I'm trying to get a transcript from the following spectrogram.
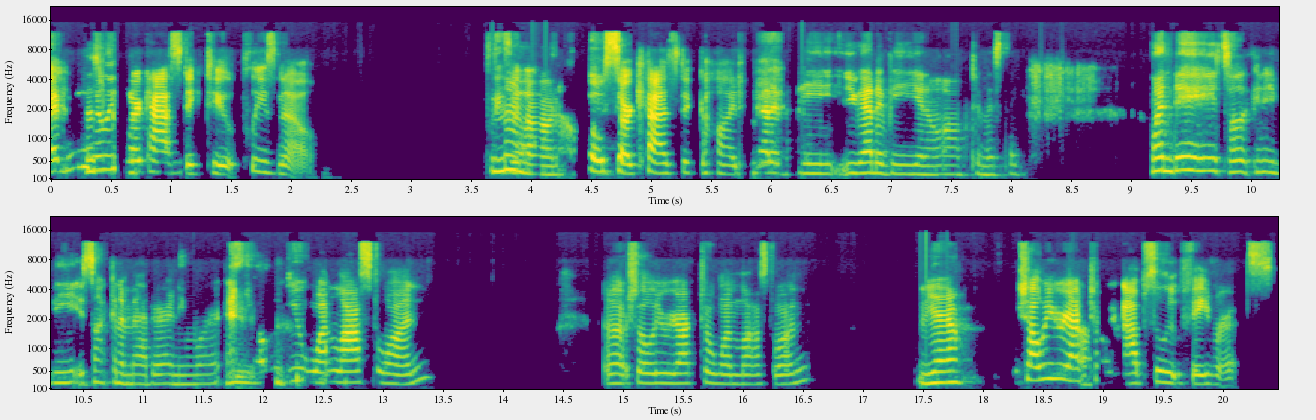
And being really sarcastic too. Please no. Please no, no, no. Oh, sarcastic, God. You gotta be, you gotta be, you know, optimistic. One day it's all gonna be, it's not gonna matter anymore. do one last one. Uh, shall we react to one last one? Yeah. Shall we react to our absolute favorites?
